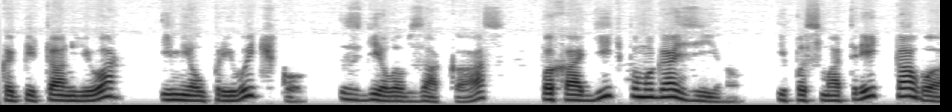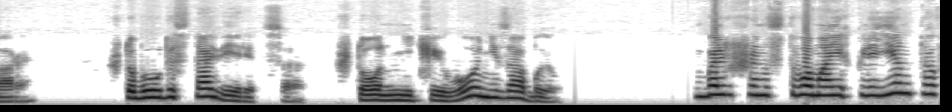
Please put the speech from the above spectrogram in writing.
Капитан Юар имел привычку, сделав заказ, походить по магазину и посмотреть товары, чтобы удостовериться, что он ничего не забыл. Большинство моих клиентов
